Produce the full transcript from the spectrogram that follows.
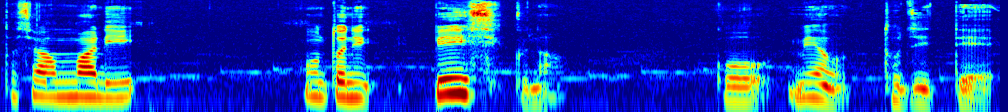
私はあんまり本当にベーシックなこう目を閉じて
